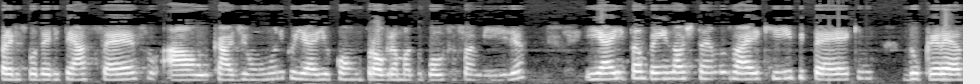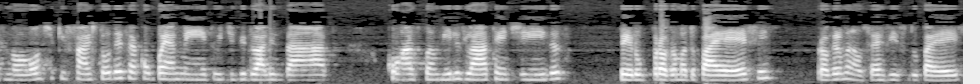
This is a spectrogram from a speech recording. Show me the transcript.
para eles poderem ter acesso ao CAD único e aí com o programa do Bolsa Família. E aí também nós temos a equipe técnica do CREAS Norte, que faz todo esse acompanhamento individualizado com as famílias lá atendidas pelo programa do PAEF, programa não, serviço do PAEF.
